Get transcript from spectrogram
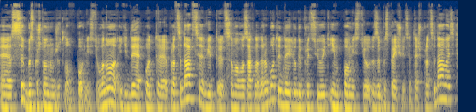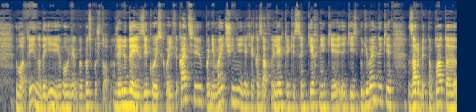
е, з безкоштовним житлом повністю. Воно йде від е, працедавця, від е, самого закладу роботи, де люди працюють, їм повністю забезпечується теж працедавець, от, і надає його якби безкоштовно. Для людей з якоюсь кваліфікацією по Німеччині, як я казав, електрики, сантехніки, якісь будівельники, заробітна плата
